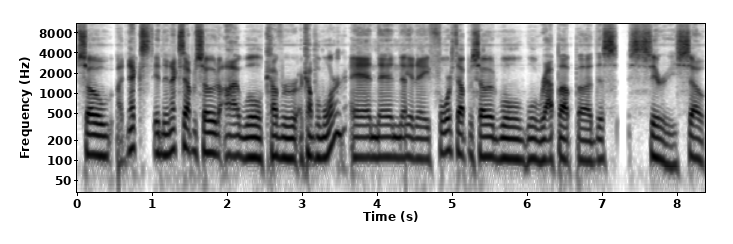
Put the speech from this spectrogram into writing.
So uh, next in the next episode, I will cover a couple more, and then in a fourth episode, we'll we'll wrap up uh, this series. So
